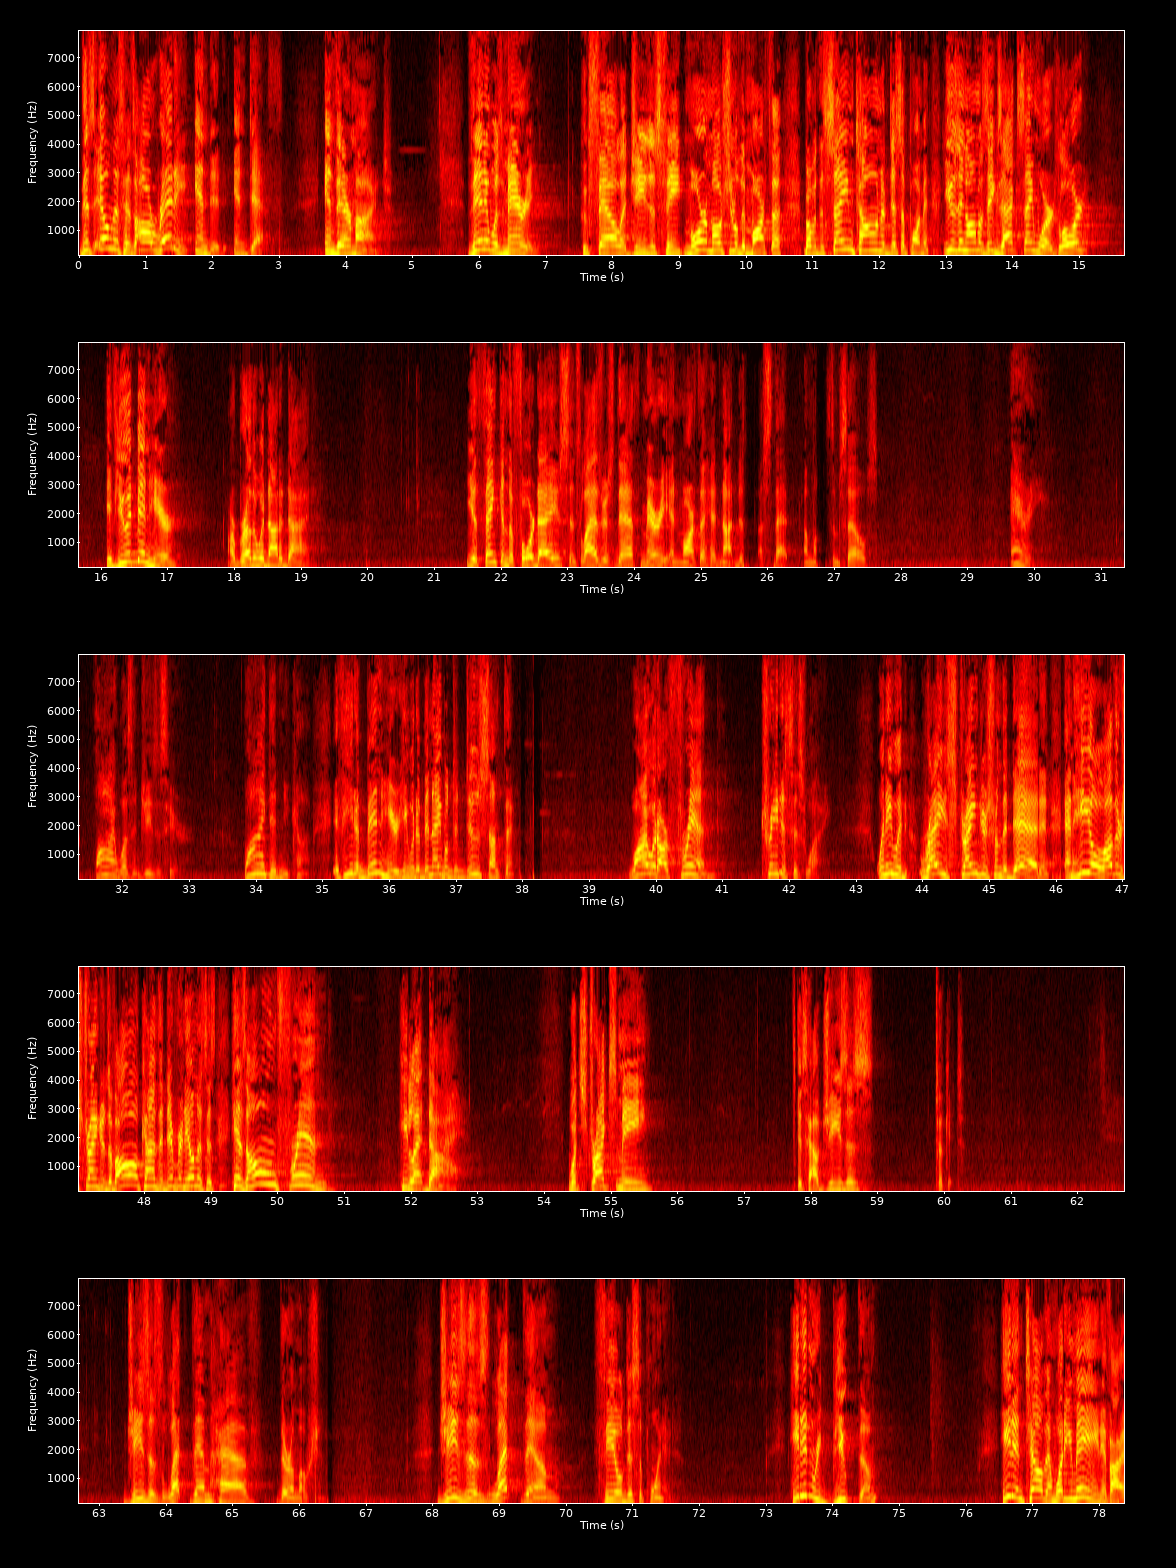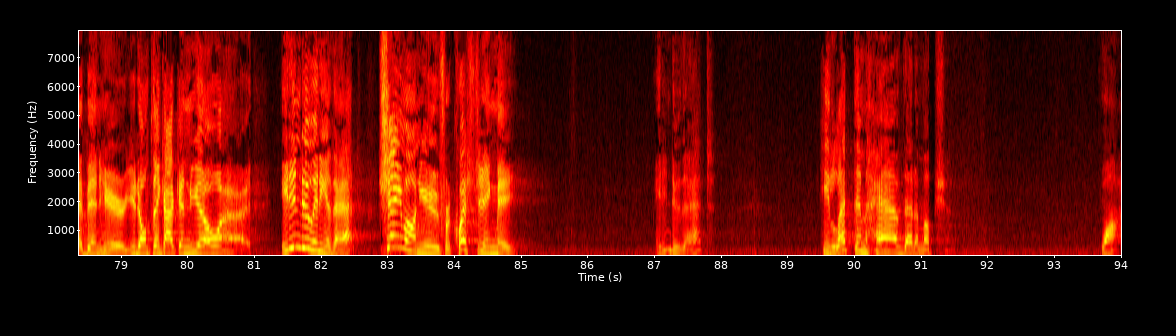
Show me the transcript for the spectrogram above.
This illness has already ended in death in their mind. Then it was Mary who fell at Jesus' feet, more emotional than Martha, but with the same tone of disappointment, using almost the exact same words. Lord, if you had been here, our brother would not have died. You think in the four days since Lazarus' death, Mary and Martha had not discussed that amongst themselves? Mary, why wasn't Jesus here? Why didn't he come? If he'd have been here, he would have been able to do something. Why would our friend treat us this way? When he would raise strangers from the dead and, and heal other strangers of all kinds of different illnesses, his own friend he let die. What strikes me is how Jesus took it. Jesus let them have their emotion. Jesus let them feel disappointed. He didn't rebuke them. He didn't tell them, What do you mean if I had been here? You don't think I can, you know. Uh, he didn't do any of that. Shame on you for questioning me. He didn't do that. He let them have that emotion. Why?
